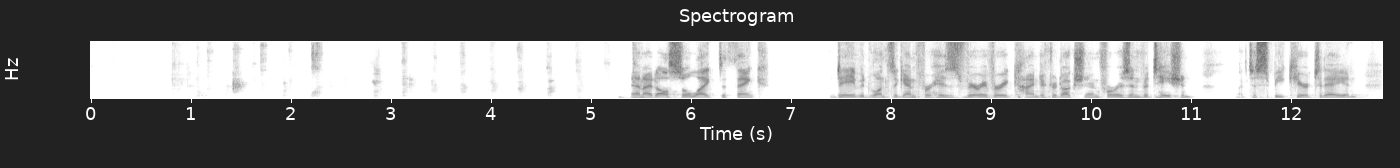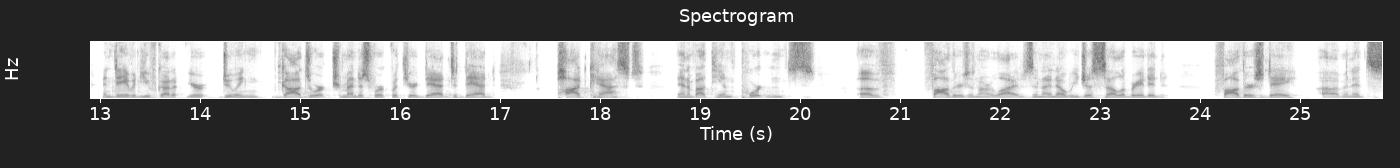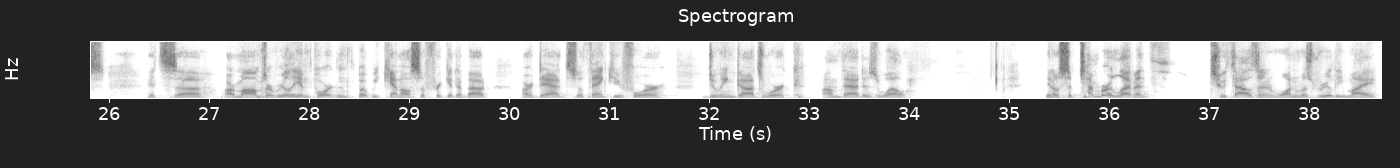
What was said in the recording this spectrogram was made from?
And I'd also like to thank David once again for his very, very kind introduction and for his invitation to speak here today. And, and David, you've got, you're doing God's work, tremendous work with your dad to dad podcast and about the importance of fathers in our lives. And I know we just celebrated Father's Day, um, and it's it's uh, our moms are really important, but we can't also forget about our dads. So thank you for doing God's work on that as well. You know, September 11th, 2001 was really my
